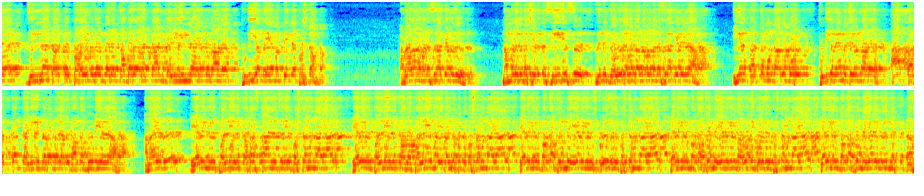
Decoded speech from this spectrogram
ജില്ലാ കളക്ടർ പറയുന്നത് വരെ കബറടക്കാൻ കഴിയില്ല എന്നതാണ് പുതിയ നിയമത്തിന്റെ പ്രശ്നം. അതാണ് മനസ്സിലാക്കേണ്ടത്. നമ്മളൊരു പക്ഷേ ഇതിന്റെ സീരിയസ് ഇതിന്റെ ഗൗരവത നമ്മൾ മനസ്സിലാക്കിയിട്ടില്ല. ഇങ്ങനെ തർക്കമുണ്ടാകുമ്പോൾ പുതിയ നിയമം ചെയ്യുന്നതാണ് ആ തർക്കം കഴിയുന്നിടം വരെ അത് വകഭൂമിയല്ല അതായത് ഏതെങ്കിലും പള്ളിയിലെ കബറസ്ഥാനിൽ ചെറിയ പ്രശ്നമുണ്ടായാൽ ഏതെങ്കിലും പള്ളിയിലെ കബ- പള്ളിയുമായി ബന്ധപ്പെട്ട പ്രശ്നമുണ്ടായാൽ ഏതെങ്കിലും വക്കഫിന്റെ ഏതെങ്കിലും സ്കൂളുകളിൽ പ്രശ്നമുണ്ടായാൽ ഏതെങ്കിലും വക്കഫിന്റെ ഏതെങ്കിലും അറബി കോളേജിൽ പ്രശ്നമുണ്ടായാൽ ഏതെങ്കിലും വക്കഫിന്റെ ഏതെങ്കിലും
